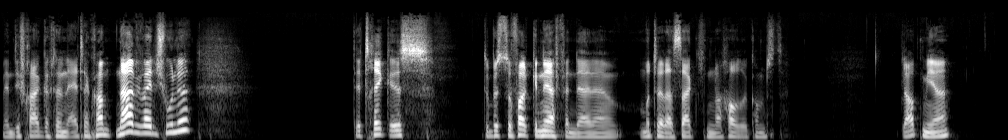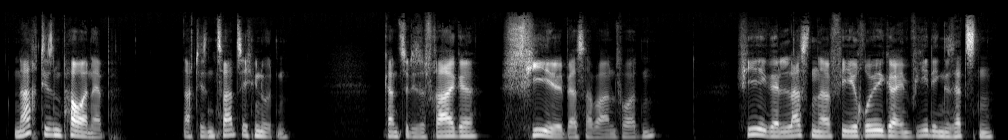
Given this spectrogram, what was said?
wenn die Frage auf deine Eltern kommt, na, wie war die Schule? Der Trick ist, du bist sofort genervt, wenn deine Mutter das sagt, du nach Hause kommst. Glaub mir, nach diesem Powernap, nach diesen 20 Minuten, kannst du diese Frage viel besser beantworten. Viel gelassener, viel ruhiger in wenigen Sätzen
